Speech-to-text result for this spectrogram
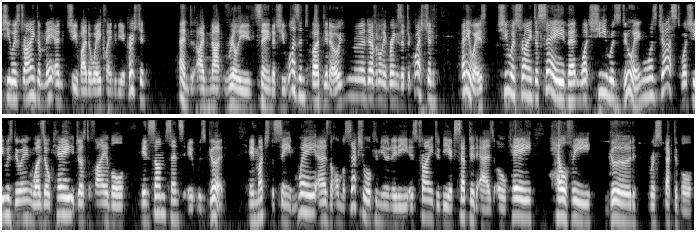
she was trying to make, and she, by the way, claimed to be a Christian. And I'm not really saying that she wasn't, but, you know, definitely brings it to question. Anyways, she was trying to say that what she was doing was just. What she was doing was okay, justifiable. In some sense, it was good. In much the same way as the homosexual community is trying to be accepted as okay, healthy, good, respectable,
